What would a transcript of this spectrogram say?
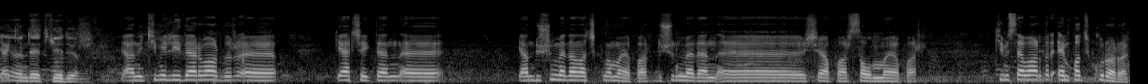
Ne Ya yönde etki ediyor? yani kimi lider vardır eee, gerçekten eee, yani düşünmeden açıklama yapar. Düşünmeden eee, şey yapar, savunma yapar. Kimse vardır empati kurarak.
